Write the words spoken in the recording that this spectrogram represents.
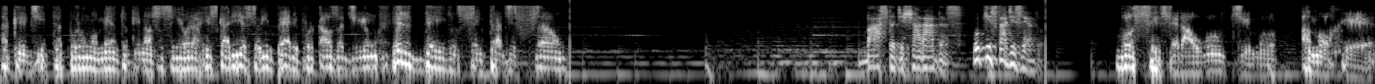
Acredita por um momento que Nosso Senhor arriscaria seu império por causa de um herdeiro sem tradição? Basta de charadas. O que está dizendo? Você será o último a morrer.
